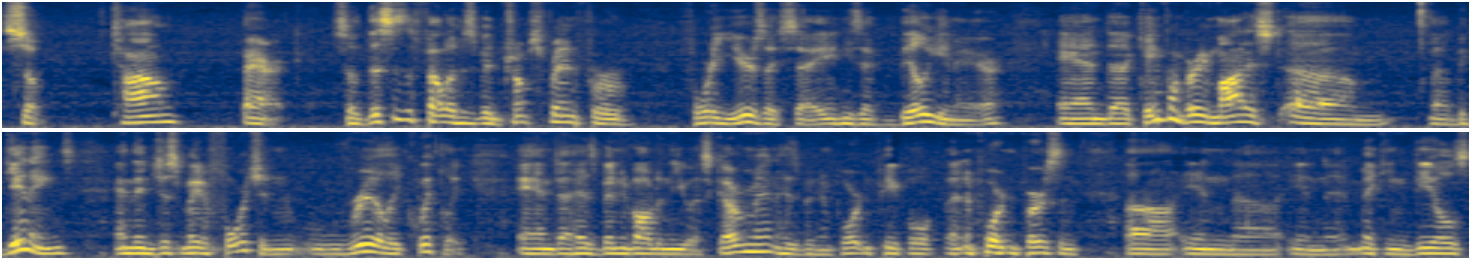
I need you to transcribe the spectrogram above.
So, Tom Barrack. So this is a fellow who's been Trump's friend for 40 years, they say, and he's a billionaire and uh, came from very modest um, uh, beginnings and then just made a fortune really quickly and uh, has been involved in the U.S. government, has been important people, an important person uh, in uh, in uh, making deals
